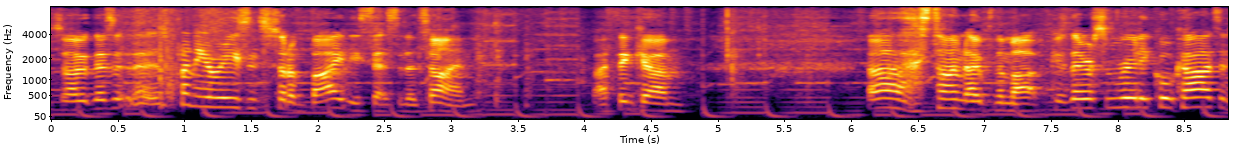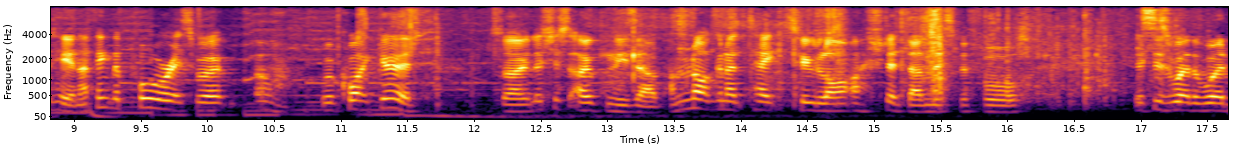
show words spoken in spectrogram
So there's a, there's plenty of reasons to sort of buy these sets at a time. I think um, uh, it's time to open them up because there are some really cool cards in here, and I think the pull were oh, were quite good. So let's just open these up. I'm not gonna take too long. I should have done this before. This is where the word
